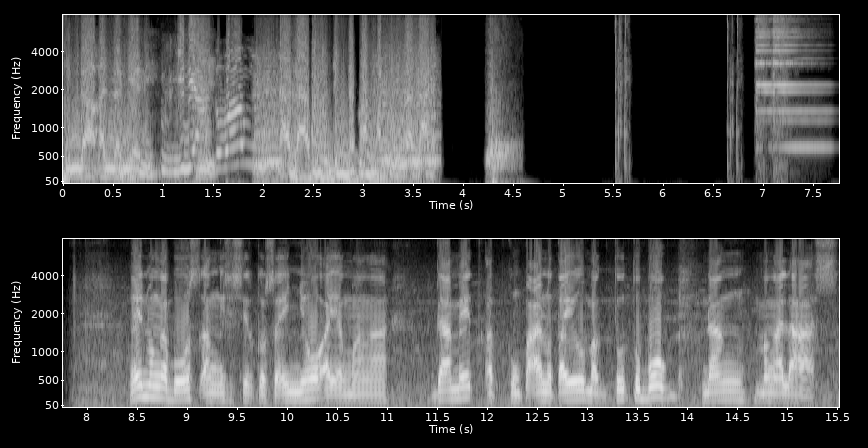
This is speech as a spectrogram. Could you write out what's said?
Tindakan lang yan eh. Ginagawa mo. Hindi ha? Ngayon mga boss, ang isishare ko sa inyo ay ang mga gamit at kung paano tayo magtutubog ng mga lahas.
